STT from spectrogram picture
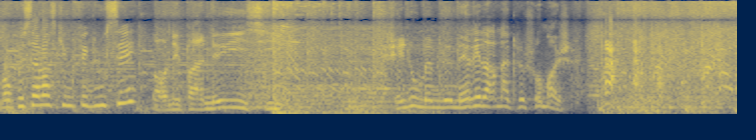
On peut savoir ce qui vous fait glousser? On n'est pas né ici. Chez nous, même le maire, il arnaque le chômage.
